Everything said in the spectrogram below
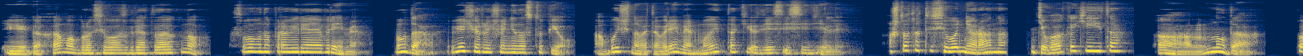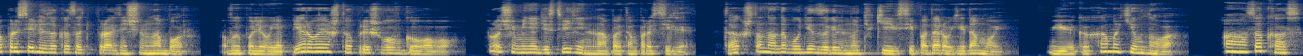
Юигахама бросила взгляд за окно, словно проверяя время. Ну да, вечер еще не наступил. Обычно в это время мы так и здесь и сидели. А что-то ты сегодня рано. Дела какие-то? А, ну да. Попросили заказать праздничный набор. Выпалил я первое, что пришло в голову. Впрочем, меня действительно об этом просили. Так что надо будет заглянуть в KFC по дороге домой. Юэка Хама кивнула. А, заказ.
